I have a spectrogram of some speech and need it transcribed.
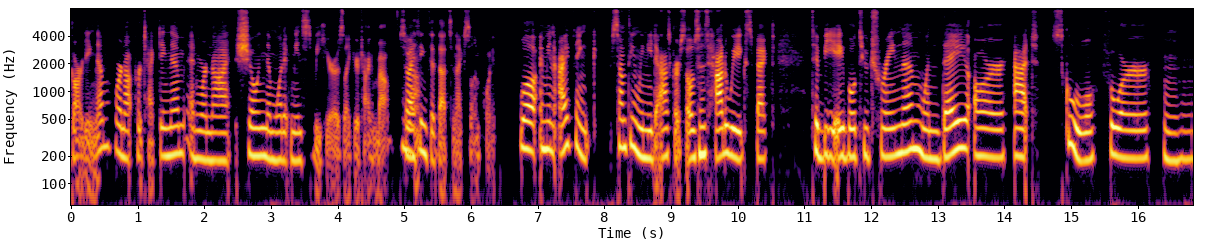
guarding them, we're not protecting them, and we're not showing them what it means to be heroes, like you're talking about. So yeah. I think that that's an excellent point. Well, I mean, I think something we need to ask ourselves is how do we expect to be able to train them when they are at school for mm-hmm.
